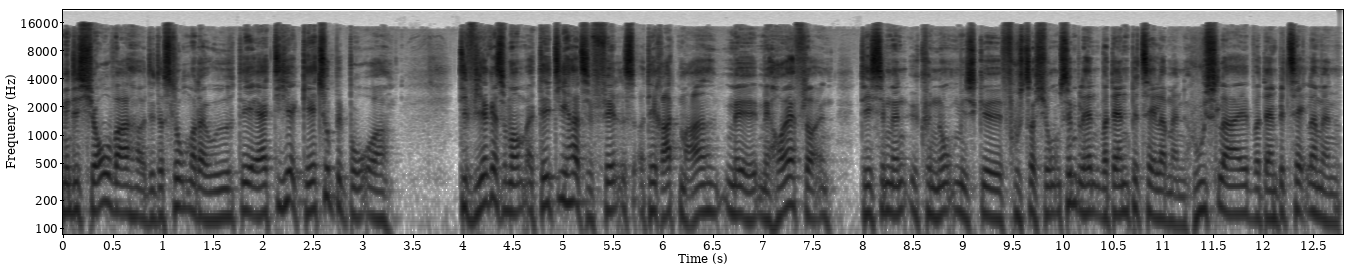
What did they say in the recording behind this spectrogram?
men det sjove var, og det der slog mig derude, det er, at de her ghettobeboere, det virker som om, at det, de har til fælles, og det er ret meget med, med højrefløjen, det er simpelthen økonomisk frustration. Simpelthen, hvordan betaler man husleje, hvordan betaler man mm.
